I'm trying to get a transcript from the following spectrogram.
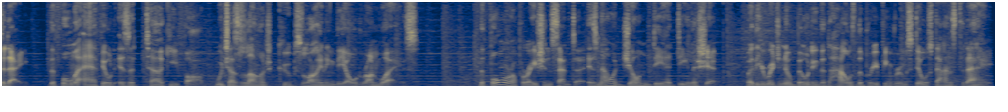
Today, the former airfield is a turkey farm, which has large coops lining the old runways. The former operations center is now a John Deere dealership where the original building that housed the briefing room still stands today.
